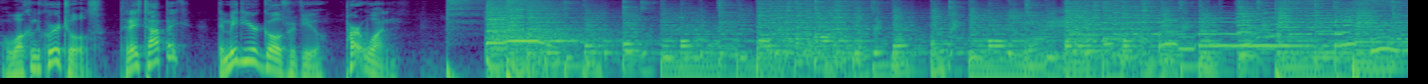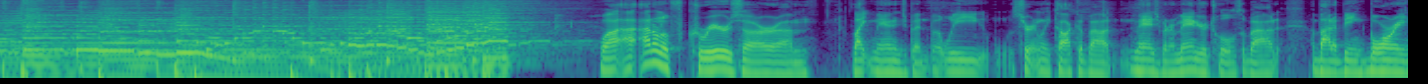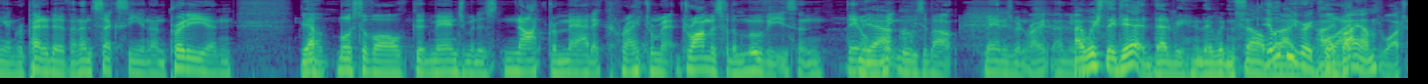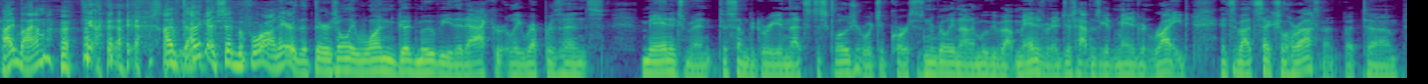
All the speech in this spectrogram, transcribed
Welcome to Career Tools. Today's topic the Mid Year Goals Review, Part 1. Well, I, I don't know if careers are um, like management, but we certainly talk about management or manager tools about about it being boring and repetitive and unsexy and unpretty and Yep. uh, most of all, good management is not dramatic, right? Drama- dramas for the movies, and they don't Yeah. make movies about management, right? I mean, I wish they did. That'd be they wouldn't sell. It would be I'd- very cool. I'd buy I'd them. I'd buy them. I've, I think I've said before on air that there's only one good movie that accurately represents management to some degree, and that's Disclosure, which of course is really not a movie about management. It just happens to get management right. It's about sexual harassment, but um,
